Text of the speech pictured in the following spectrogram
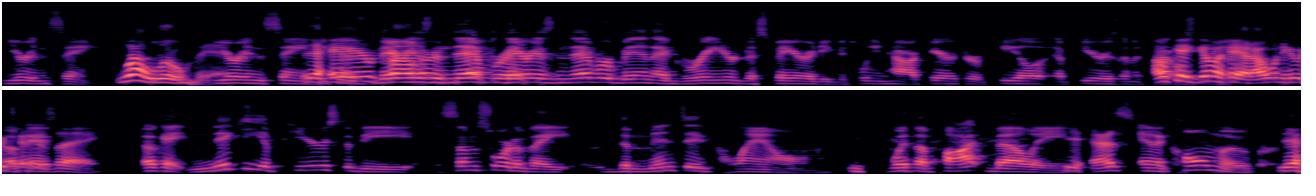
you're insane. well, a little bit. You're insane. The hair there is color's never different. there has never been a greater disparity between how a character appeal appears in a title okay, go ahead. I want to hear what you Okay. have to say. Okay, Nicky appears to be some sort of a demented clown with a pot belly Yes. and a comb over. Yeah.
